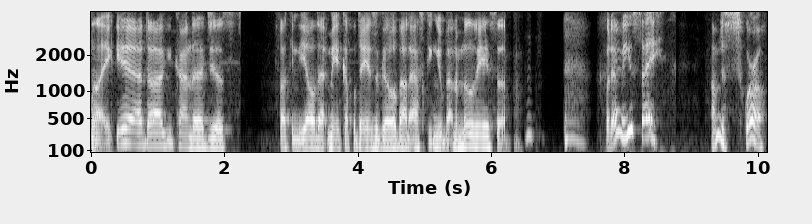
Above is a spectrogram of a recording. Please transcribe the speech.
like, yeah, dog, you kind of just fucking yelled at me a couple days ago about asking you about a movie. So whatever you say, I'm just squirrel.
